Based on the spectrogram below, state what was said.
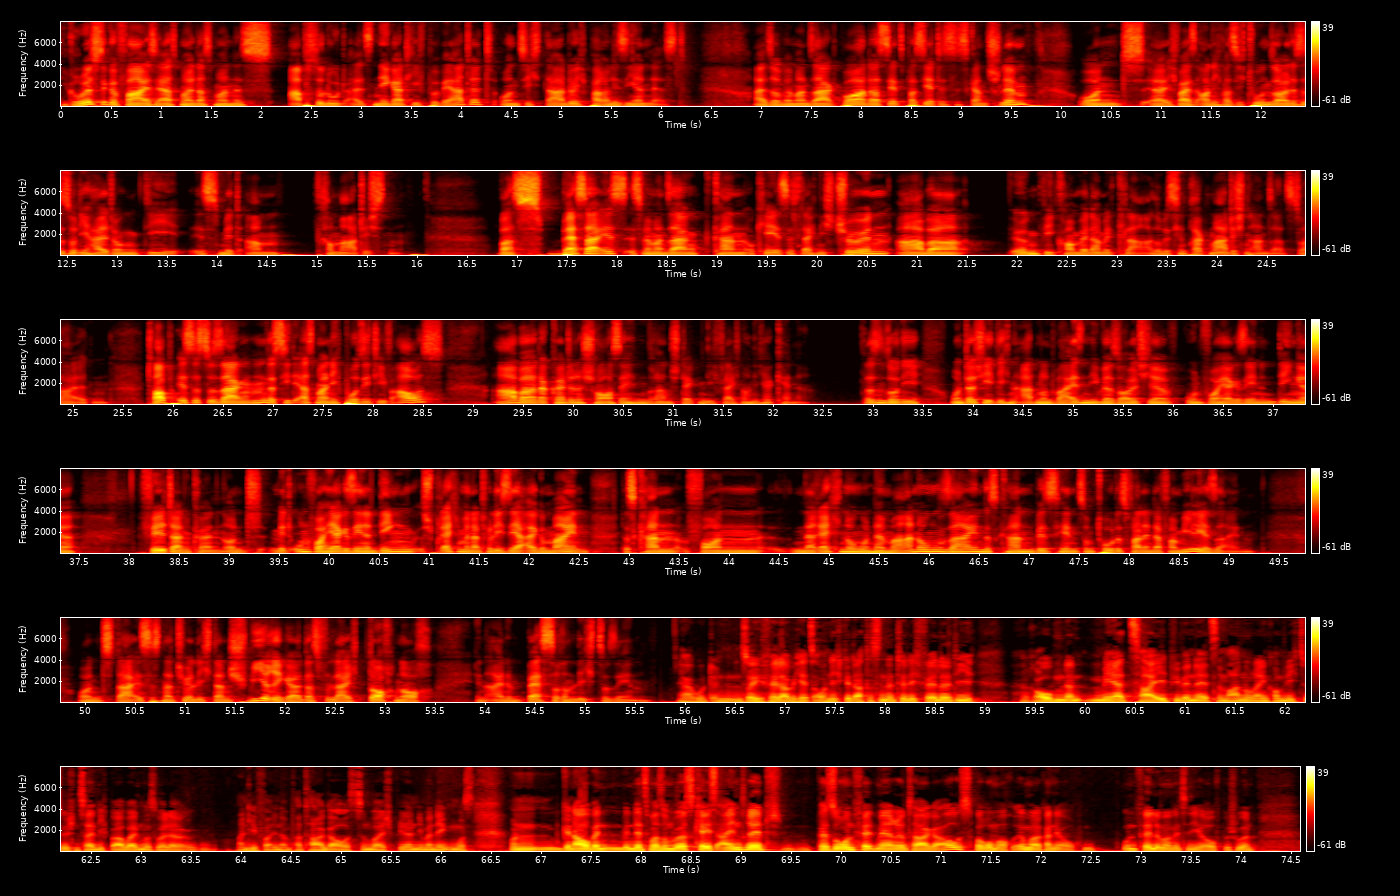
Die größte Gefahr ist erstmal, dass man es absolut als negativ bewertet und sich dadurch paralysieren lässt. Also wenn man sagt, boah, das jetzt passiert ist, ist ganz schlimm und äh, ich weiß auch nicht, was ich tun soll. Das ist so die Haltung, die ist mit am dramatischsten. Was besser ist, ist, wenn man sagen kann, okay, es ist vielleicht nicht schön, aber irgendwie kommen wir damit klar. Also ein bisschen pragmatischen Ansatz zu halten. Top ist es zu sagen, hm, das sieht erstmal nicht positiv aus, aber da könnte eine Chance hinten dran stecken, die ich vielleicht noch nicht erkenne. Das sind so die unterschiedlichen Arten und Weisen, wie wir solche unvorhergesehenen Dinge filtern können. Und mit unvorhergesehenen Dingen sprechen wir natürlich sehr allgemein. Das kann von einer Rechnung und einer Mahnung sein, das kann bis hin zum Todesfall in der Familie sein. Und da ist es natürlich dann schwieriger, das vielleicht doch noch in einem besseren Licht zu sehen. Ja gut, in solche Fälle habe ich jetzt auch nicht gedacht. Das sind natürlich Fälle, die rauben dann mehr Zeit, wie wenn da jetzt eine Mahnung reinkommt, die ich zwischenzeitlich bearbeiten muss, weil da manche fallen dann ein paar Tage aus zum Beispiel, an die man denken muss. Und genau, wenn, wenn jetzt mal so ein Worst Case eintritt, Person fällt mehrere Tage aus, warum auch immer, kann ja auch Unfälle, man will es nicht raufbeschwören,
